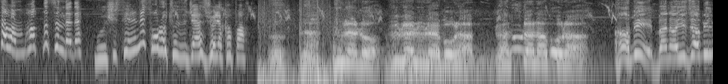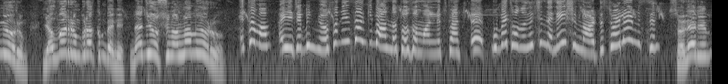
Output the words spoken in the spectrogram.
tamam haklısın dede. Bu işi seninle sonra çözeceğiz şöyle kafa. Abi ben ayıca bilmiyorum. Yalvarırım bırakın beni. Ne diyorsun anlamıyorum. E tamam ayrıca bilmiyorsan insan gibi anlat o zaman lütfen. E, bu betonun içinde ne işin vardı söyler misin? Söylerim.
